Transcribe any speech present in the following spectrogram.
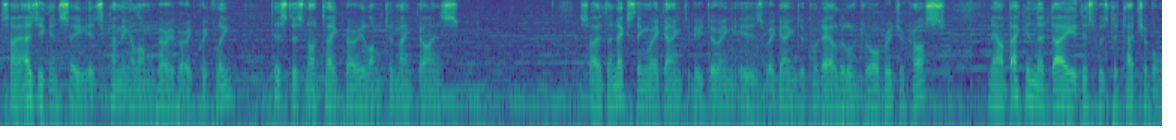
So as you can see, it's coming along very, very quickly. This does not take very long to make, guys. So the next thing we're going to be doing is we're going to put our little drawbridge across. Now back in the day, this was detachable.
